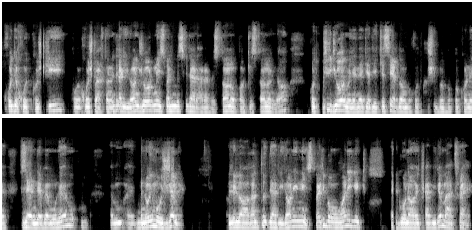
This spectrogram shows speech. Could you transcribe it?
خود خودکشی خوشبختانه در ایران جرم نیست ولی مثل در عربستان و پاکستان و اینا خودکشی جرمه یعنی اگر یه کسی اقدام به خودکشی بکنه زنده بمونه به نوعی مجرمه. ولی لاقل در ایرانی نیست. ولی به عنوان یک گناه کبیره مطرحه.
